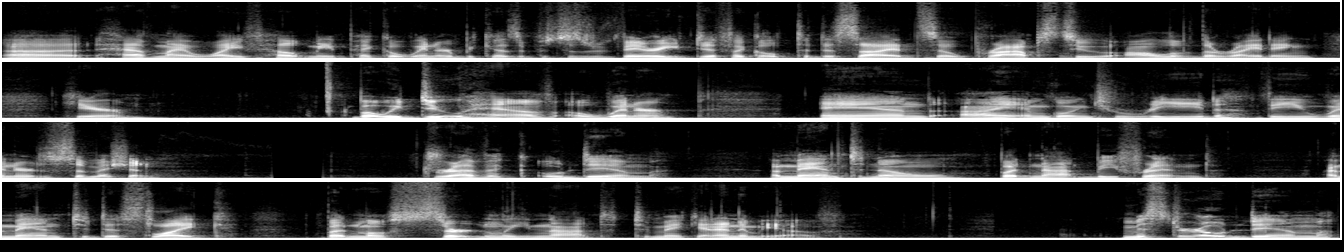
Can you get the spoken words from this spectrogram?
uh, have my wife help me pick a winner because it was just very difficult to decide. So props to all of the writing here. But we do have a winner and I am going to read the winner's submission. Dravik Odim, a man to know but not befriend, a man to dislike but most certainly not to make an enemy of. Mr. Odim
